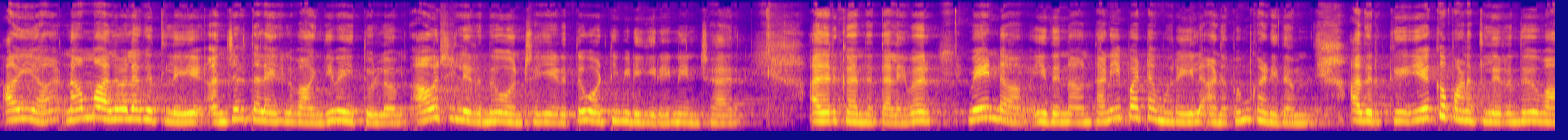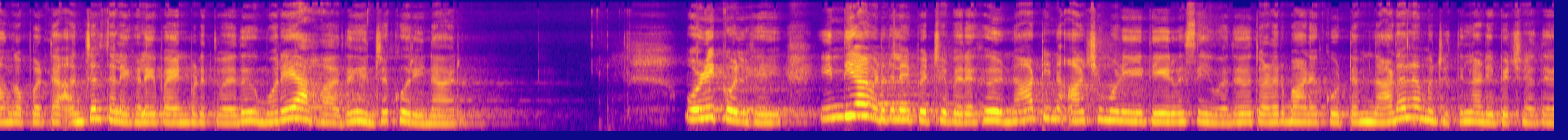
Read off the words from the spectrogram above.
ஐயா நம் அலுவலகத்திலேயே அஞ்சல் தலைகள் வாங்கி வைத்துள்ளோம். அவற்றிலிருந்து ஒன்றை எடுத்து ஒட்டி விடுகிறேன் என்றார். அதற்கு அந்த தலைவர் வேண்டாம் இது நான் தனிப்பட்ட முறையில் அனுப்பும் கடிதம். அதற்கு இயக்க பணத்திலிருந்து வாங்கப்பட்ட அஞ்சல் தலைகளை பயன்படுத்துவது முறையாகாது என்று கூறினார். மொழிக் கொள்கை. இந்தியா விடுதலை பெற்ற பிறகு நாட்டின் ஆட்சி மொழியை தேர்வு செய்வது தொடர்பான கூட்டம் நாடாளுமன்றத்தில் நடைபெற்றது.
